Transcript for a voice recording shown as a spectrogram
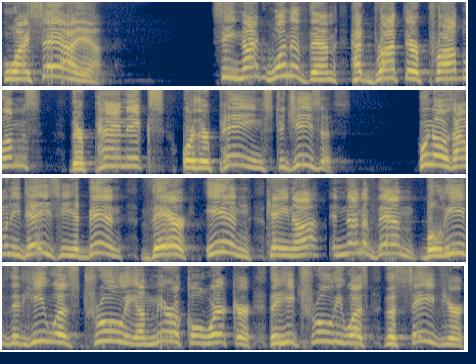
who I say I am. See, not one of them had brought their problems, their panics, or their pains to Jesus. Who knows how many days he had been there in Cana, and none of them believed that he was truly a miracle worker, that he truly was the Savior,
